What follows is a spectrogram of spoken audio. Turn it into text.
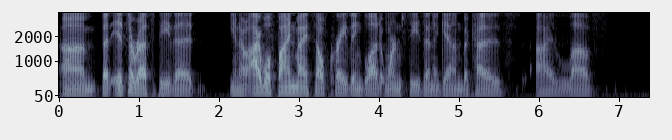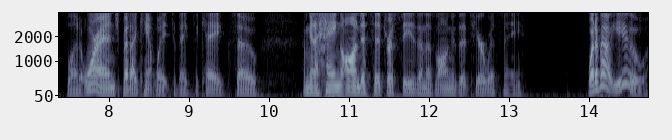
Um, but it's a recipe that, you know, I will find myself craving blood orange season again because I love blood orange, but I can't wait to bake the cake. So I'm going to hang on to citrus season as long as it's here with me. What about you?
